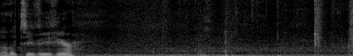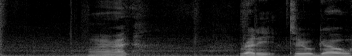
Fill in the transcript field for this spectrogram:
Another TV here. All right, ready to go.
